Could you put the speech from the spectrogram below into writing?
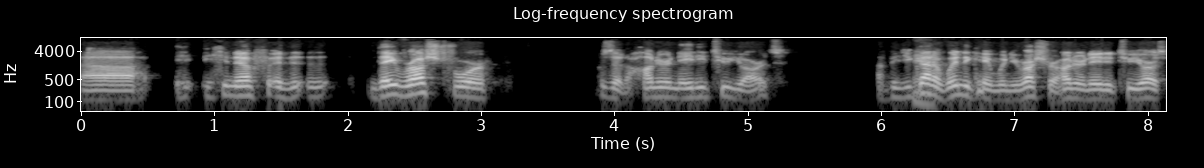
Uh, you know, they rushed for was it 182 yards? I mean, you yeah. got to win the game when you rush for 182 yards.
